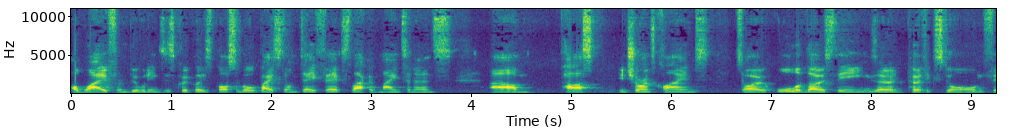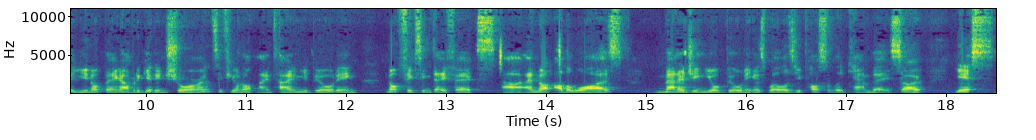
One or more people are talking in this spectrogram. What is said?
away from buildings as quickly as possible based on defects, lack of maintenance, um, past insurance claims. So all of those things are a perfect storm for you not being able to get insurance if you're not maintaining your building, not fixing defects, uh, and not otherwise managing your building as well as you possibly can be. So yes.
